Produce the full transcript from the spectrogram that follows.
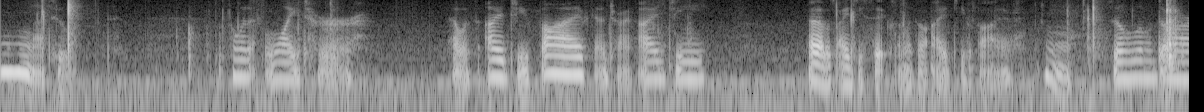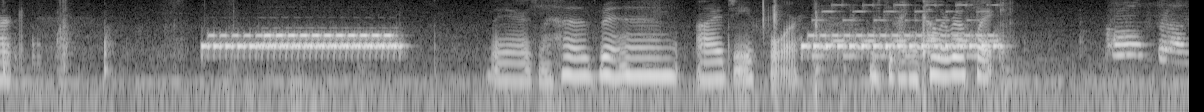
Mm, not too light. I want it lighter. That was IG5. Gonna try IG. That was IG6. I'm gonna go IG5. Hmm. Still a little dark. There's my husband. IG4. Let me see if I can color real quick. Call from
